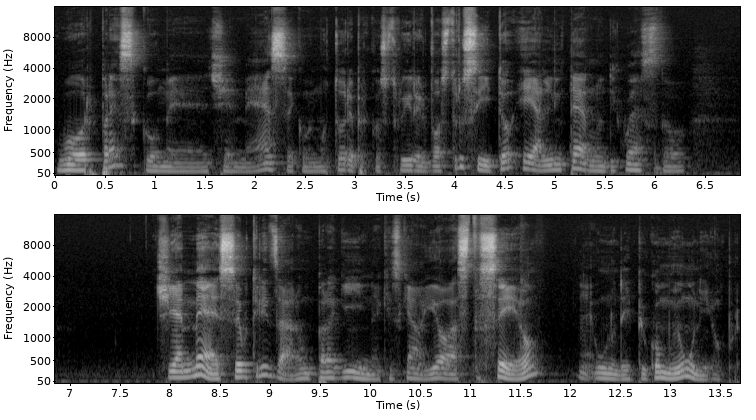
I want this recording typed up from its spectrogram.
WordPress come CMS, come motore per costruire il vostro sito e all'interno di questo CMS utilizzare un plugin che si chiama Yoast SEO, uno dei più comuni, oppure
